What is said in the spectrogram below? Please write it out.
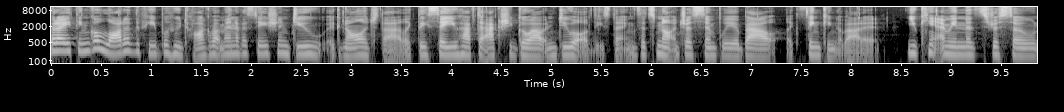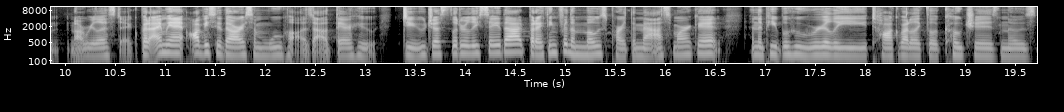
But I think a lot of the people who talk about manifestation do acknowledge that. Like they say you have to actually go out and do all of these things. It's not just simply about like thinking about it. You can't, I mean, that's just so not realistic. But I mean, obviously, there are some woo-haws out there who do just literally say that. But I think for the most part, the mass market and the people who really talk about it, like the coaches and those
